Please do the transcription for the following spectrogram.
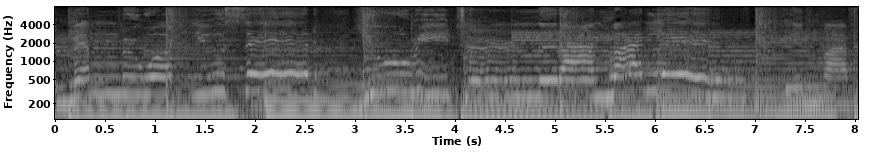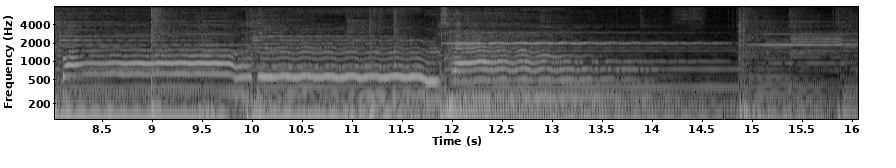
Remember what you said. You'll return that I might live in my Father's house.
